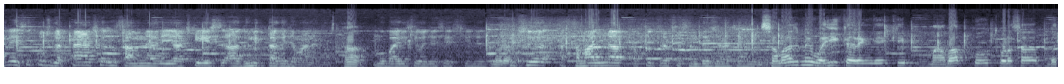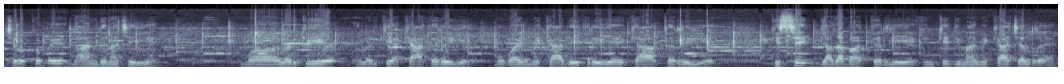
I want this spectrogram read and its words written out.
ऐसी कुछ घटनाएँ आजकल सामने आ रही है आज के इस आधुनिकता के ज़माने में। हाँ। मोबाइल की वजह से इसकी वजह से कुछ समाज में आप अपनी तरफ़ से संदेश देना चाहेंगे? समाज में वही करेंगे कि माँ बाप को थोड़ा सा बच्चे लोग को पे ध्यान देना चाहिए। लड़की लड़कियाँ क्या कर रही है? मोबाइल में क्या देख रही है? क्या कर रही है? किससे ज़्यादा बात कर रही है? इनके दिमाग में क्या चल रहा है?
